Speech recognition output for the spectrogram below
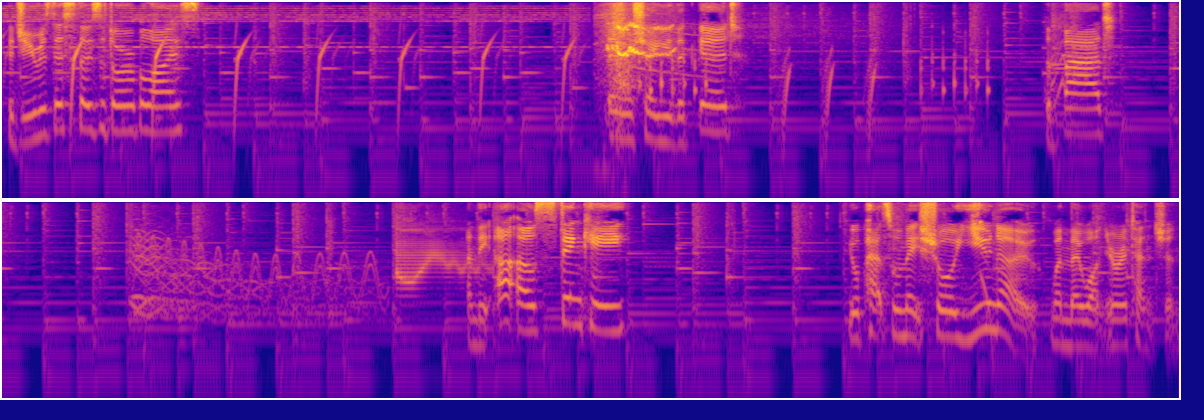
Could you resist those adorable eyes? They will show you the good, the bad, and the uh oh, stinky. Your pets will make sure you know when they want your attention.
